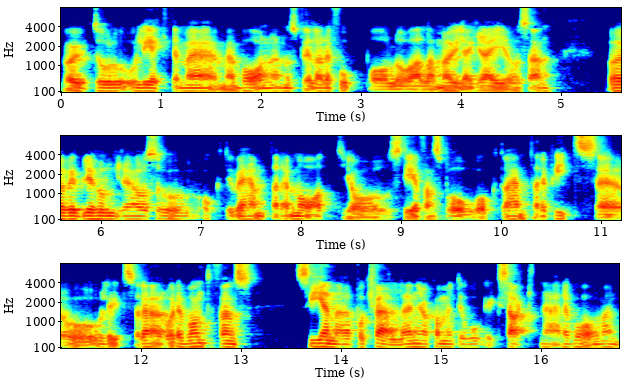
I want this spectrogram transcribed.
jag var ute och, och lekte med, med barnen och spelade fotboll och alla möjliga grejer och sen började vi bli hungriga och så åkte vi och hämtade mat. Jag och Stefans bror åkte och hämtade pizzor och, och lite sådär. Och det var inte förrän senare på kvällen, jag kommer inte ihåg exakt när det var, men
